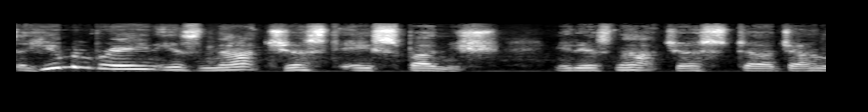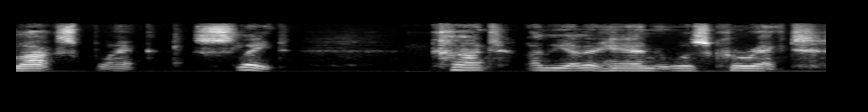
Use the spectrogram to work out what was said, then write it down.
the human brain is not just a sponge. It is not just uh, John Locke's blank slate. Kant, on the other hand, was correct.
